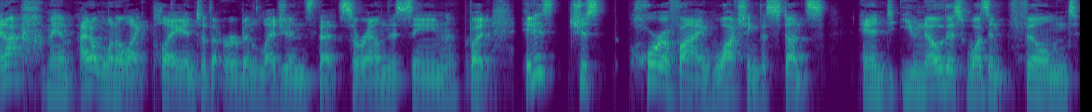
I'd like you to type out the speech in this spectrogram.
and I, ah, man, I don't want to like play into the urban legends that surround this scene, but it is just horrifying watching the stunts. And you know, this wasn't filmed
